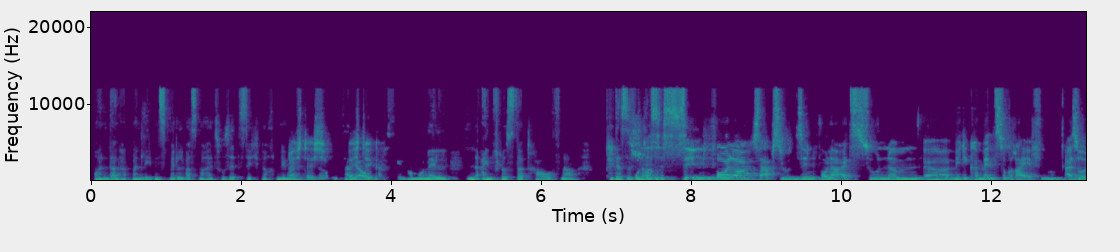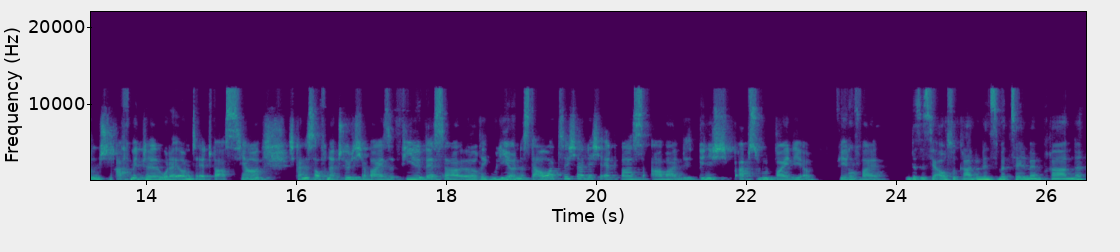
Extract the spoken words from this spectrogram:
Und dann hat man Lebensmittel, was man halt zusätzlich noch nimmt. Richtig, und hat richtig. Ja auch hormonell einen Einfluss darauf. Ne? Das ist schon und das ist sinnvoller, ist absolut sinnvoller, als zu einem äh, Medikament zu greifen. Also ein Schlafmittel oder irgendetwas. Ja, ich kann es auf natürlicher Weise viel besser äh, regulieren. Es dauert sicherlich etwas, aber bin ich absolut bei dir. Auf jeden Fall. Und das ist ja auch so, gerade du nennst immer Zellmembran, ne?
